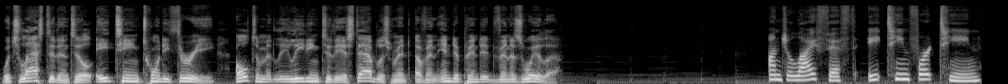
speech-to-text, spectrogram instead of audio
which lasted until 1823, ultimately leading to the establishment of an independent Venezuela. On July 5, 1814,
